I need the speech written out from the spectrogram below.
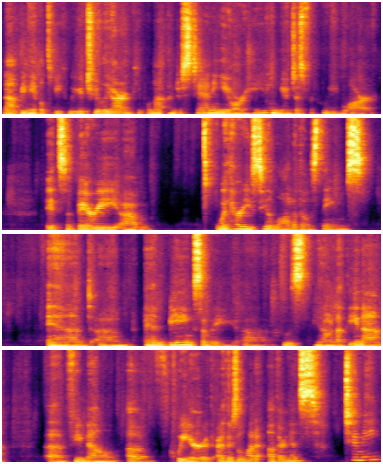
not being able to be who you truly are and people not understanding you or hating you just for who you are. It's a very um, with her, you see a lot of those themes, and um, and being somebody uh, who's you know Latina, uh, female of queer. Uh, there's a lot of otherness to me.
